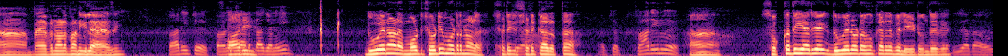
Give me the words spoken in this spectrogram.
ਹਾਂ ਪੈਪ ਨਾਲ ਪਾਣੀ ਲਾਇਆ ਸੀ। ਸਾਰੀ ਚ ਪਾਣੀ। ਛੱਡਤਾ ਜਣੀ? ਦੂਏ ਨਾਲ ਮੋਟਰ ਛੋਟੀ ਮੋਟਰ ਨਾਲ ਛਿੜਕ ਦਿੱਤਾ। ਅੱਛਾ ਸਾਰੀ ਨੂੰ ਹਾਂ। ਸੁੱਕਦੀ ਯਾਰ ਜੇ ਦੂਏ ਲੋਟ ਕਰਦੇ ਫੇ ਲੇਟ ਹੁੰਦੇ ਤੇ। ਵਧੀਆ ਤਾਂ ਉਹ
